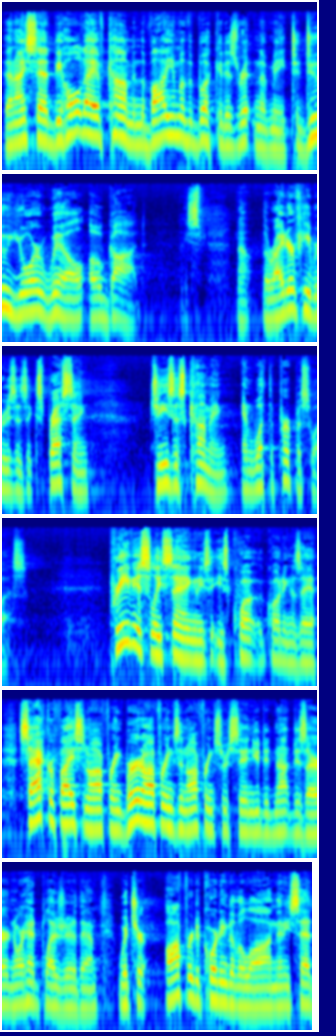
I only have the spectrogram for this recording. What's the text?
Then I said, Behold, I have come. In the volume of the book it is written of me, to do your will, O God. Now, the writer of Hebrews is expressing Jesus coming and what the purpose was previously saying, and he's, he's quote, quoting Isaiah, sacrifice and offering, burnt offerings and offerings for sin you did not desire, nor had pleasure in them, which are offered according to the law. And then he said,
